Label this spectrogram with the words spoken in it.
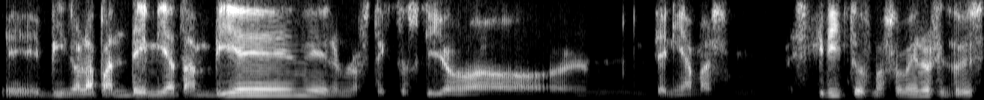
eh, vino la pandemia también, eran unos textos que yo tenía más escritos más o menos, entonces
